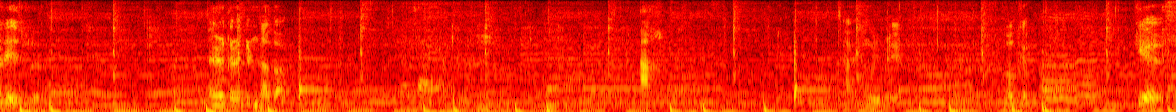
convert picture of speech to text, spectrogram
നല്ല ടേസ്റ്റുള്ള ഇടയ്ക്കിടയ്ക്ക് ഉണ്ടാക്കാം. ആ. കൂടി പ്രിയ ഓക്കെ ചേഴ്സ്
